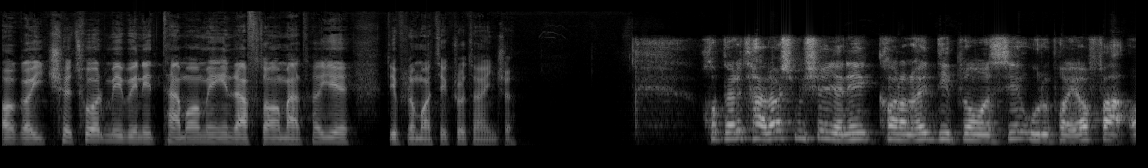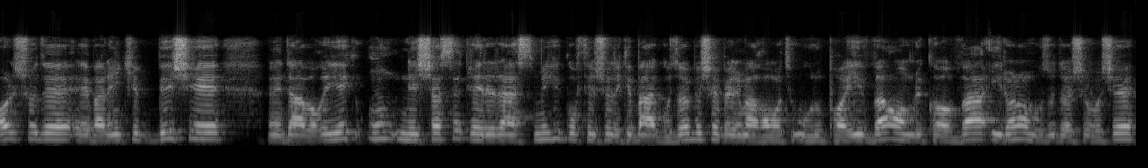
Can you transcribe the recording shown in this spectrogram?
آقای چطور می‌بینید تمام این رفت آمدهای دیپلماتیک رو تا اینجا؟ خب داره تلاش میشه یعنی کانال های دیپلماسی اروپایی ها فعال شده برای اینکه بشه در واقع یک اون نشست غیر رسمی که گفته شده که برگزار بشه بین مقامات اروپایی و آمریکا و ایران هم حضور داشته باشه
